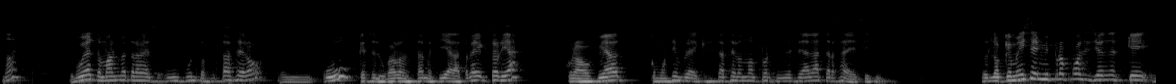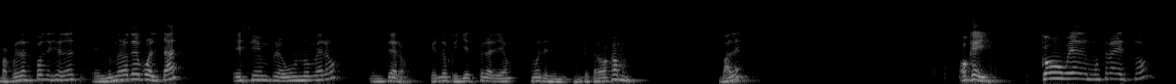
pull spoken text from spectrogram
¿no? Voy a tomarme otra vez un punto Z0 en U, que es el lugar donde está metida la trayectoria, con la propiedad, como siempre, de que Z0 no pertenece a la traza de sigma. Entonces lo que me dice mi proposición es que, bajo esas condiciones, el número de vueltas es siempre un número entero, que es lo que ya esperaríamos de la inducción que trabajamos. ¿Vale? Ok, ¿cómo voy a demostrar esto?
